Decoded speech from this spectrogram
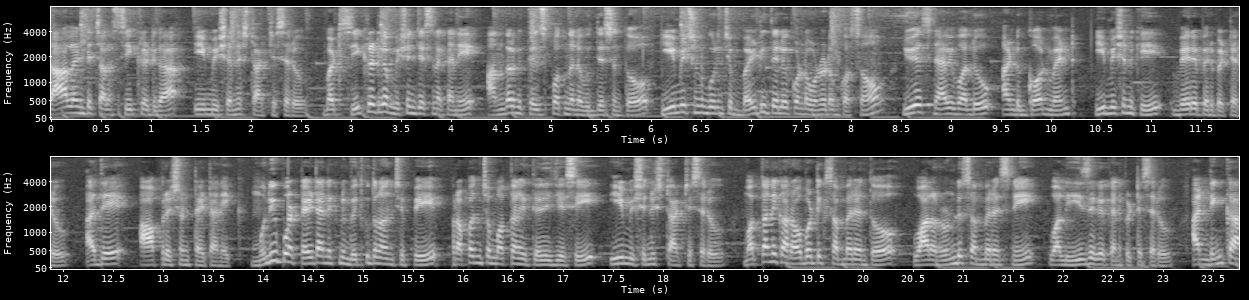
చాలా అంటే చాలా సీక్రెట్గా ఈ మిషన్ని స్టార్ట్ చేశారు. బట్ సీక్రెట్గా మిషన్ చేసినా కానీ అందరికి తెలిసిపోతుందనే ఉద్దేశంతో ఈ మిషన్ గురించి బయటికి తెలియకుండా ఉండడం కోసం యుఎస్ నేవీ వాళ్ళు అండ్ గవర్నమెంట్ ఈ మిషన్కి వేరే పేరు పెట్టారు. అదే ఆపరేషన్ టైటానిక్. మునిగిపోయిన టైటానిక్ని వెతుకుతున్నానని చెప్పి ప్రపంచం మొత్తానికి తెలియజేసి ఈ మిషన్ని స్టార్ట్ చేశారు. మొత్తానికి ఆ రోబోటిక్ సబ్మెరైన్తో వాళ్ళ రెండు సబ్మెరైన్స్ని వాళ్ళు ఈజీగా కనిపెట్టేశారు. అండ్ ఇంకా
